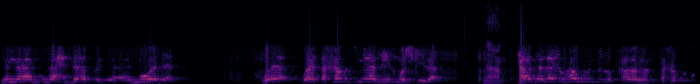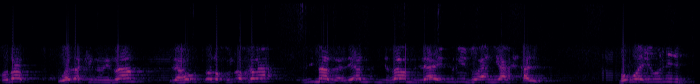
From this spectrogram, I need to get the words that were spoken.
من من أحزاب الموالاه ويتخلص من هذه المشكلة. نعم. هذا لا يهون من القرار الذي اتخذه القضاة ولكن النظام له طرق أخرى. لماذا؟ لأن النظام لا يريد أن يرحل. هو يريد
